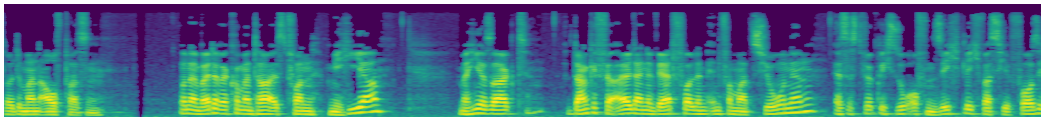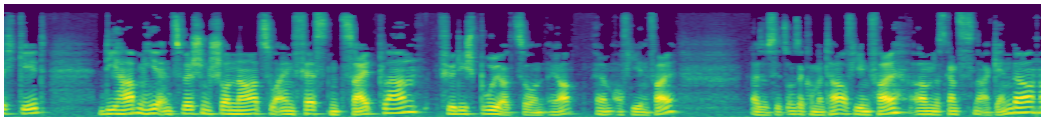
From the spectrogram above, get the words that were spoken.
Sollte man aufpassen. Und ein weiterer Kommentar ist von Mehia. Mehia sagt, Danke für all deine wertvollen Informationen. Es ist wirklich so offensichtlich, was hier vor sich geht. Die haben hier inzwischen schon nahezu einen festen Zeitplan für die Sprühaktion. Ja, ähm, auf jeden Fall. Also ist jetzt unser Kommentar auf jeden Fall. Ähm, das Ganze ist eine Agenda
